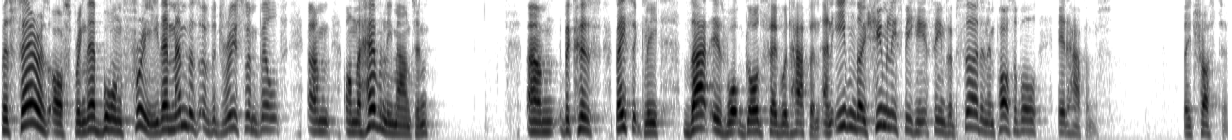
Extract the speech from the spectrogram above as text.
But Sarah's offspring, they're born free. They're members of the Jerusalem built um, on the heavenly mountain um, because basically that is what God said would happen. And even though, humanly speaking, it seems absurd and impossible, it happens. They trust Him.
